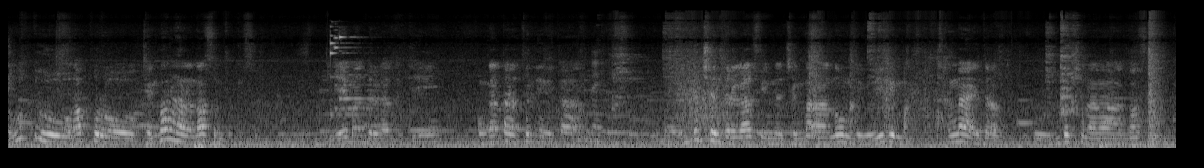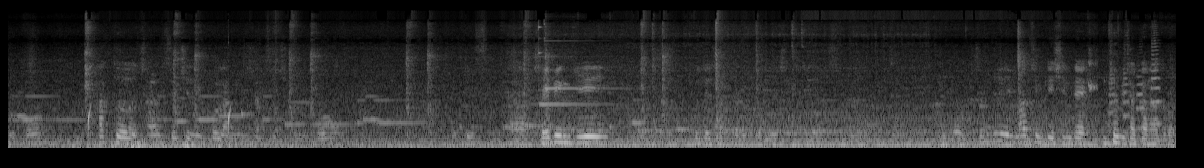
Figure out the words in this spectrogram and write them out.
이것도 앞으로 쟁반 하나 놨으면 좋겠어요. 얘만 들어가든지 공간 따라 틀리니까 네. 뭐 인덕션 들어갈 수 있는 쟁반 하나 놓으면 되고 이게 막 장난 아니더라고. 그 인덕션 하나 놨으면 좋겠고 하트 잘 설치되어 있고 라면기 잘 설치되어 있고 이렇게 있습니다. 제빙기 두대 잘 들어있고 이거 잘 들어있습니다. 어, 점주님 마침 계신데 인터뷰 잠깐 하도록.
